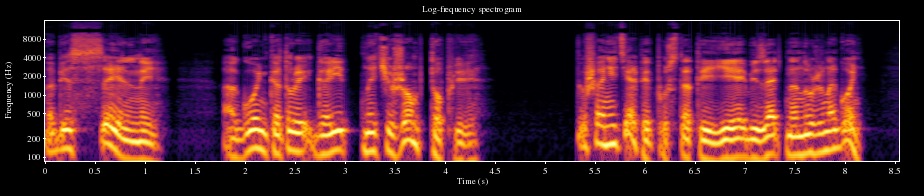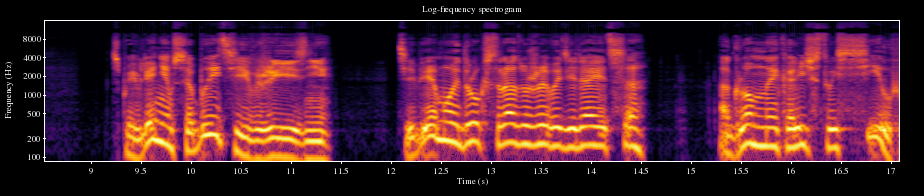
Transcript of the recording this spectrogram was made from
но бесцельный, огонь, который горит на чужом топливе. Душа не терпит пустоты, ей обязательно нужен огонь. С появлением событий в жизни тебе, мой друг, сразу же выделяется огромное количество сил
